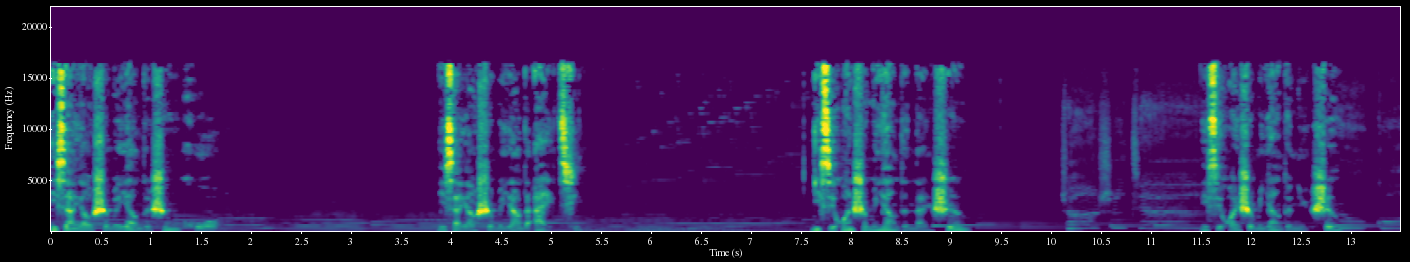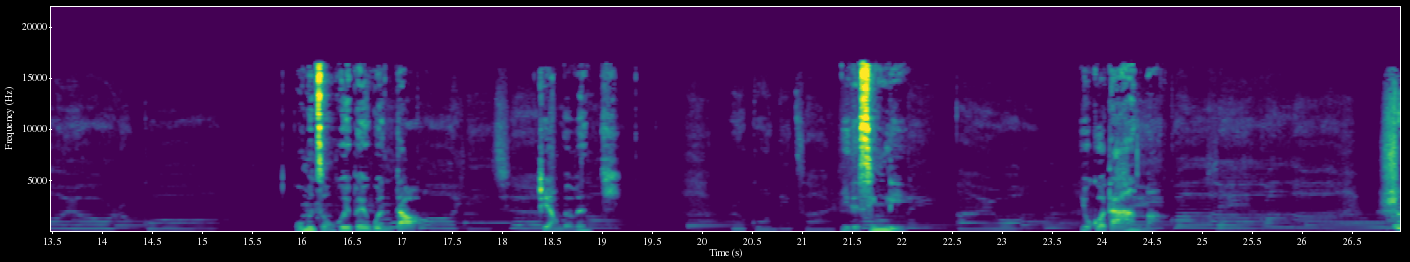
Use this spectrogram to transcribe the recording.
你想要什么样的生活？你想要什么样的爱情？你喜欢什么样的男生？你喜欢什么样的女生？我们总会被问到这样的问题。你的心里有过答案吗？熟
